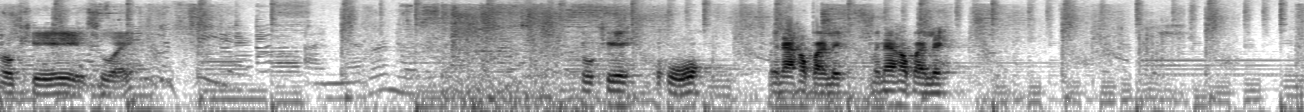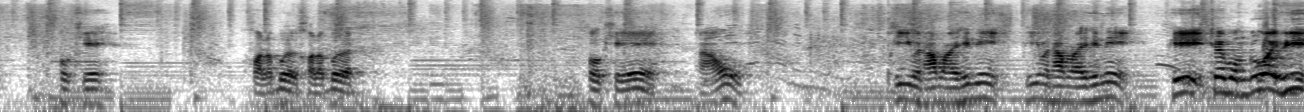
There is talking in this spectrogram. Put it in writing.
โอเค สวย โอเค โอ้โห ไม่น่าเข้าไปเลย ไม่น่าเข้าไปเลย โอเค ขอระเบิดขอระเบิด โอเค เอาพี่มาทำอะไรที่นี่ พี่มาทำอะไรที่นี่ พี่ช่วยผมด้วยพี่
